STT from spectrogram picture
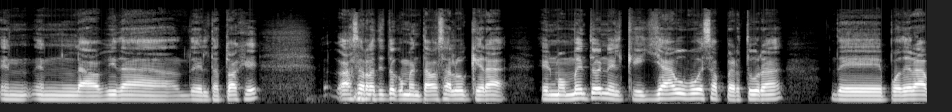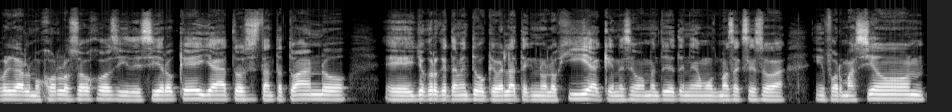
en, en la vida del tatuaje, hace ratito comentabas algo que era el momento en el que ya hubo esa apertura de poder abrir a lo mejor los ojos y decir, ok, ya todos están tatuando. Eh, yo creo que también tuvo que ver la tecnología, que en ese momento ya teníamos más acceso a información,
